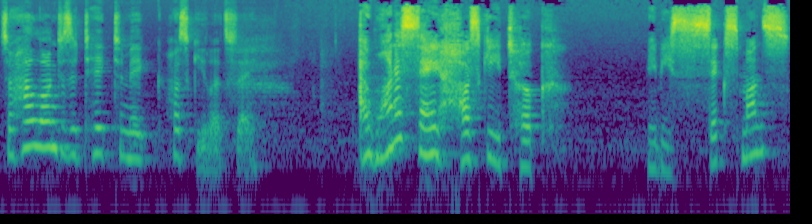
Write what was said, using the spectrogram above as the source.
So, how long does it take to make Husky, let's say? I want to say Husky took maybe six months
